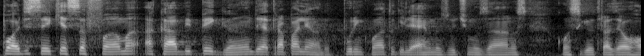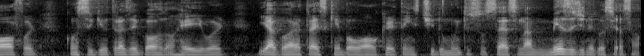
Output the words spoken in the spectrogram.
Pode ser que essa fama acabe pegando e atrapalhando. Por enquanto, o Guilherme nos últimos anos conseguiu trazer o Hofford, conseguiu trazer Gordon Hayward e agora traz Campbell Walker, tem tido muito sucesso na mesa de negociação.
